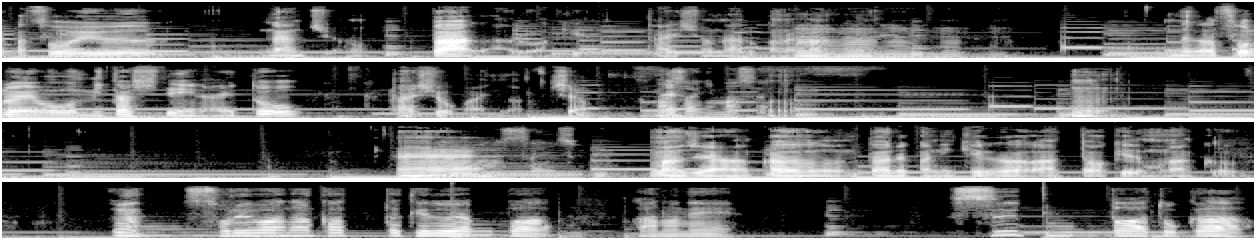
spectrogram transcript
んかそういう、なんちゅうの、バーがあるわけよ。対象になるかななんかね。うんだからそれを満たしていないと対象外になっちゃう。うん。まさにまさに。うん。えまさにそれ。ー、まあじゃあ、か誰かに怪我があったわけでもなく、うん、それはなかったけど、やっぱ、あのね、スーパーとか、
